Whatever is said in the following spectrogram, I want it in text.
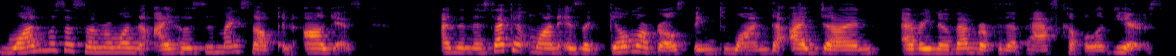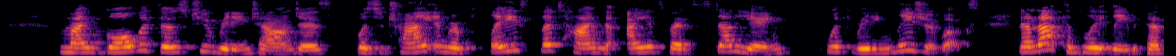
One was a summer one that I hosted myself in August. And then the second one is a Gilmore Girls themed one that I've done every November for the past couple of years. My goal with those two reading challenges was to try and replace the time that I had spent studying with reading leisure books. Now, not completely because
